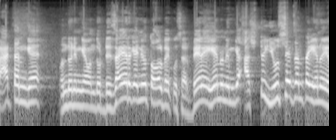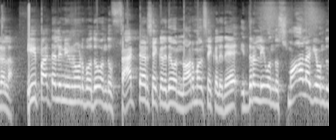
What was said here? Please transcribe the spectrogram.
ಪ್ಯಾಟರ್ನ್ಗೆ ಒಂದು ನಿಮಗೆ ಒಂದು ಡಿಸೈರ್ಗೆ ನೀವು ತೊಗೊಳ್ಬೇಕು ಸರ್ ಬೇರೆ ಏನು ನಿಮಗೆ ಅಷ್ಟು ಯೂಸೇಜ್ ಅಂತ ಏನೂ ಇರಲ್ಲ. ಈ ಪಾರ್ಟಲ್ಲಿ ನೀವು ನೋಡ್ಬೋದು ಒಂದು ಫ್ಯಾಕ್ಟರ್ ಸೈಕಲ್ ಇದೆ, ಒಂದು ನಾರ್ಮಲ್ ಸೈಕಲ್ ಇದೆ. ಇದರಲ್ಲಿ ಒಂದು ಸ್ಮಾಲ್ ಆಗಿ ಒಂದು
